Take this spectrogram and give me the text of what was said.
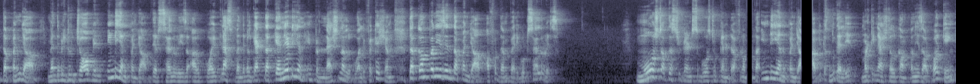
the Punjab, when they will do job in Indian Punjab, their salaries are quite less. When they will get the Canadian international qualification, the companies in the Punjab offer them very good salaries. Most of the students goes to Canada from the Indian Punjab because New Delhi multinational companies are working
